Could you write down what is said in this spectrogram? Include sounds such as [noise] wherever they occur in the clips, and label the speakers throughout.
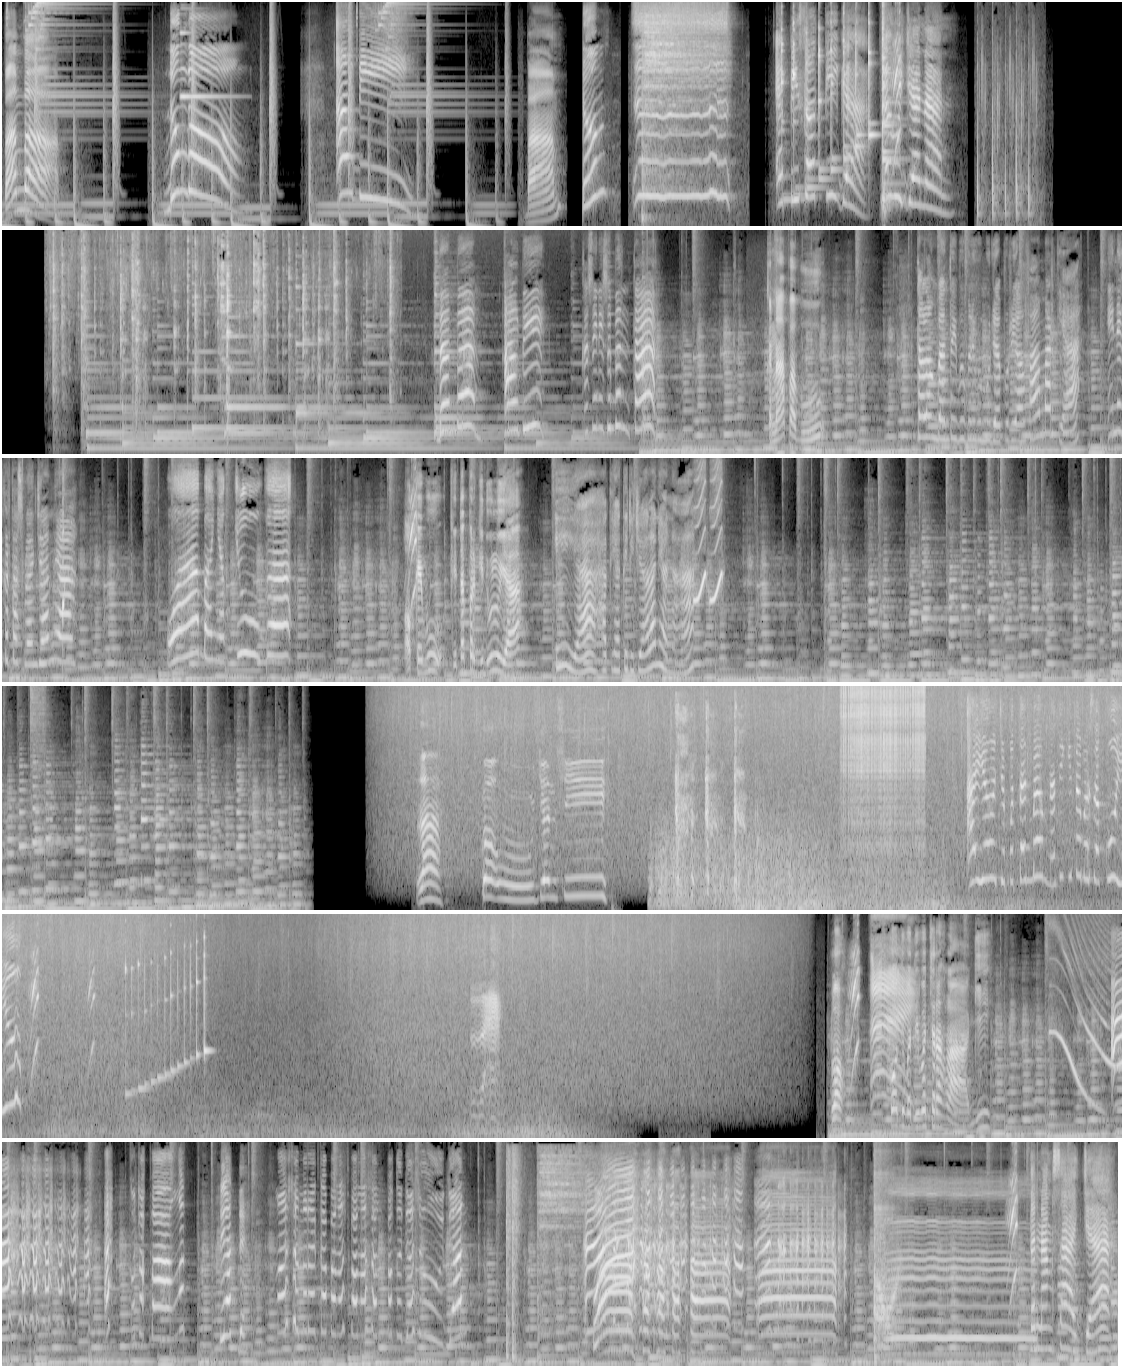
Speaker 1: Bam Bam.
Speaker 2: Dung Dung. Albi.
Speaker 1: Bam.
Speaker 2: Dum. Eh. Episode 3. Kehujanan.
Speaker 3: Bam Bam, Albi, ke sini sebentar.
Speaker 1: Kenapa, Bu?
Speaker 3: Tolong bantu ibu beli bumbu dapur di Alfamart ya. Ini kertas belanjanya.
Speaker 2: Wah, banyak juga.
Speaker 1: Oke, Bu. Kita pergi dulu ya.
Speaker 3: Iya, hati-hati di jalan ya, nak.
Speaker 1: Lah, kok hujan sih?
Speaker 2: Ayo, cepetan Bam, nanti kita basah kuyup.
Speaker 1: Loh, kok tiba-tiba cerah lagi? [laughs]
Speaker 2: Tenang saja.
